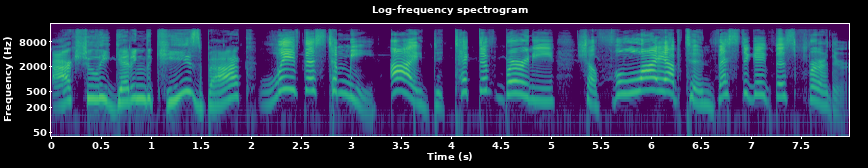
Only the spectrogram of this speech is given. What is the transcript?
actually getting the keys back. Leave this to me. I, Detective Bernie, shall fly up to investigate this further.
